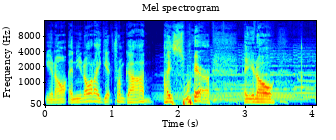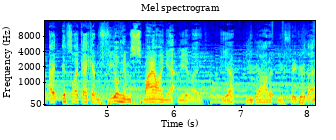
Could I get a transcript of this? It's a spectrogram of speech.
you know and you know what i get from god i swear you know I, it's like I can feel him smiling at me, like, "Yep, you got it. You figured that,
